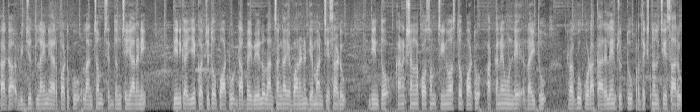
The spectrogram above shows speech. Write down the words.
కాగా విద్యుత్ లైన్ ఏర్పాటుకు లంచం సిద్ధం చేయాలని దీనికి అయ్యే ఖర్చుతో పాటు డెబ్బై వేలు లంచంగా ఇవ్వాలని డిమాండ్ చేశాడు. దీంతో కనెక్షన్ల కోసం శ్రీనివాస్తో పాటు పక్కనే ఉండే రైతు రఘు కూడా కార్యాలయం చుట్టూ ప్రదక్షిణలు చేశారు.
